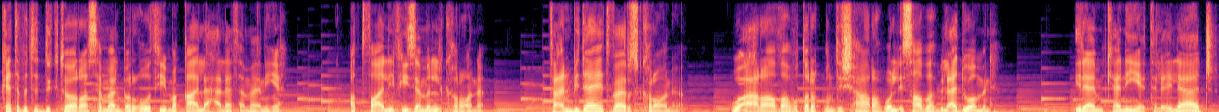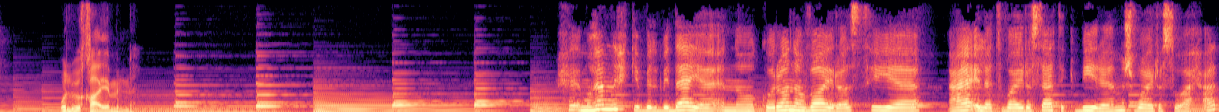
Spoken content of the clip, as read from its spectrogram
كتبت الدكتورة سما البرغوثي مقالة على ثمانية أطفالي في زمن الكورونا. فعن بداية فيروس كورونا وأعراضه وطرق انتشاره والإصابة بالعدوى منه إلى إمكانية العلاج والوقاية منه. مهم نحكي بالبداية إنه كورونا فيروس هي عائلة فيروسات كبيرة مش فيروس واحد.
